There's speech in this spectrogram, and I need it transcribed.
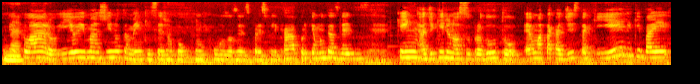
Né? É claro, e eu imagino também que seja um pouco confuso às vezes para explicar, porque muitas vezes quem adquire o nosso produto é um atacadista que ele que vai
